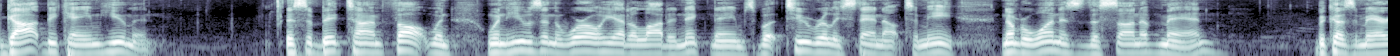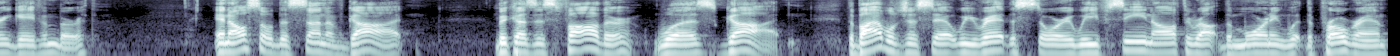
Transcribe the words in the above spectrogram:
God became human. It's a big time thought. When, when he was in the world, he had a lot of nicknames, but two really stand out to me. Number one is the Son of Man, because Mary gave him birth, and also the Son of God, because his father was God. The Bible just said, we read the story, we've seen all throughout the morning with the program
